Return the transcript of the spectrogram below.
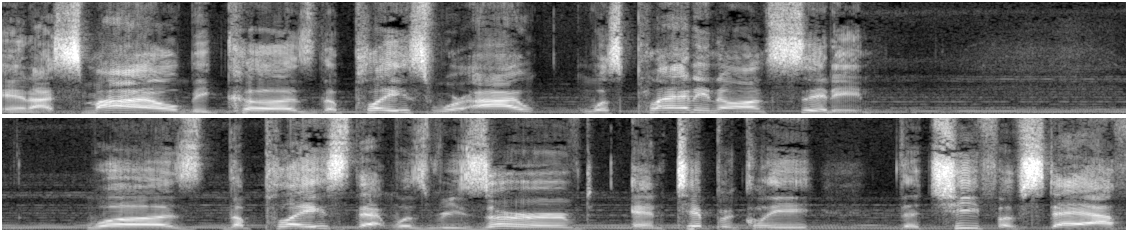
And I smiled because the place where I was planning on sitting was the place that was reserved, and typically the chief of staff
